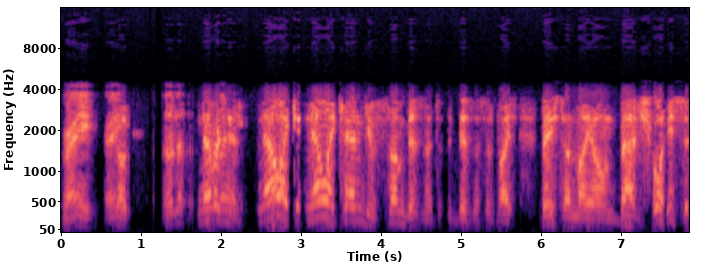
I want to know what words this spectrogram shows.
Right. Right. So, uh, never. Now I can. Now I can give some business business advice based on my own bad choices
